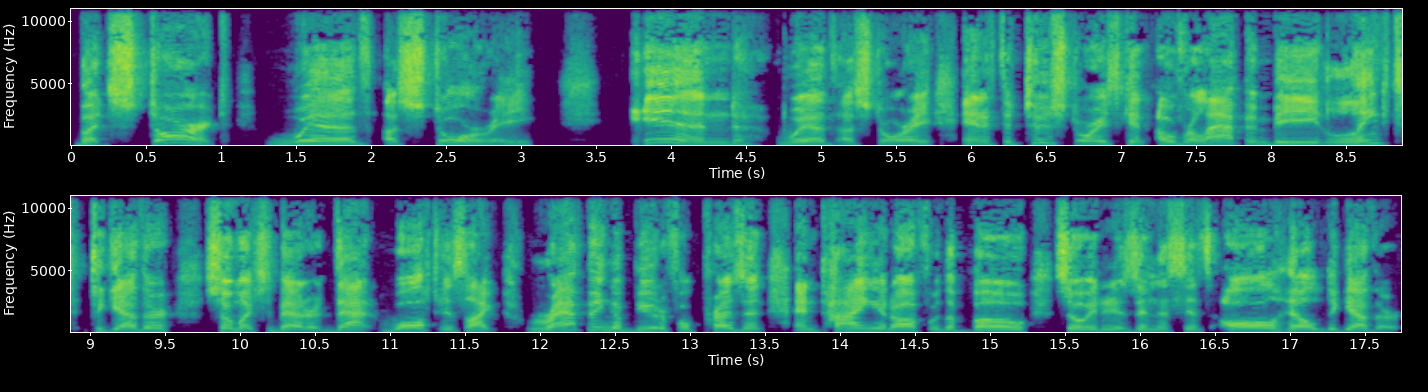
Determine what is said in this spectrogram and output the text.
but start with a story end with a story. And if the two stories can overlap and be linked together, so much the better. That Walt is like wrapping a beautiful present and tying it off with a bow so it is, in a sense, all held together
